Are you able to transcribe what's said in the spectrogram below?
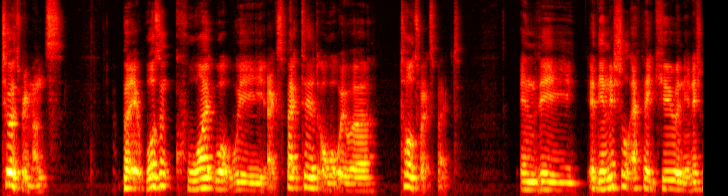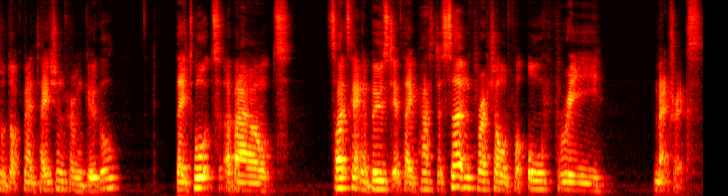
two or three months, but it wasn't quite what we expected or what we were told to expect. In the, in the initial FAQ and the initial documentation from Google, they talked about sites getting a boost if they passed a certain threshold for all three metrics,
